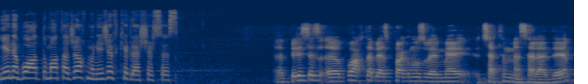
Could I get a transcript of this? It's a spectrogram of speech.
yenə bu addımı atacaqmı? Necə fikirləşirsiniz? Bilirsiniz, bu haqda biraz proqnoz vermək çətin məsələdir.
